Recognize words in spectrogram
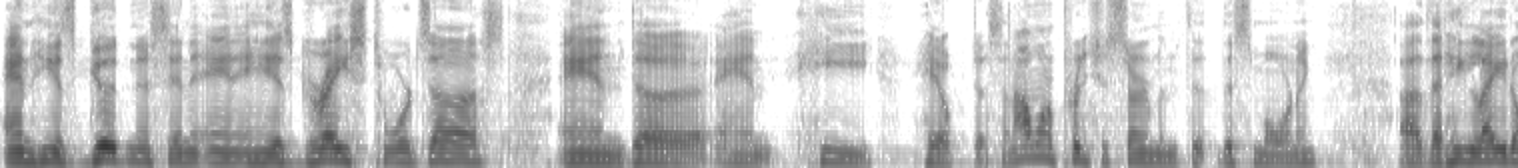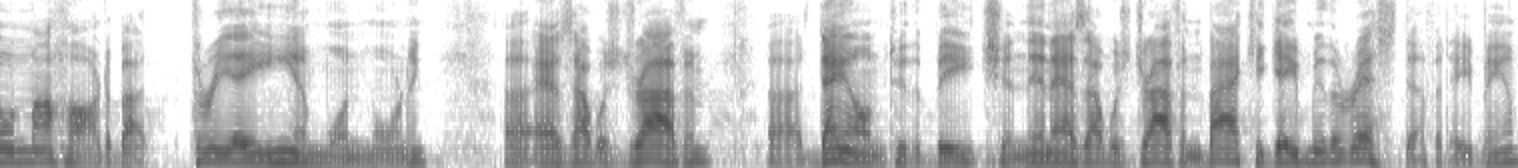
and His goodness and, and His grace towards us, and uh, and He helped us. And I want to preach a sermon th- this morning uh, that He laid on my heart about 3 a.m. one morning uh, as I was driving uh, down to the beach. And then as I was driving back, he gave me the rest of it. Amen.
